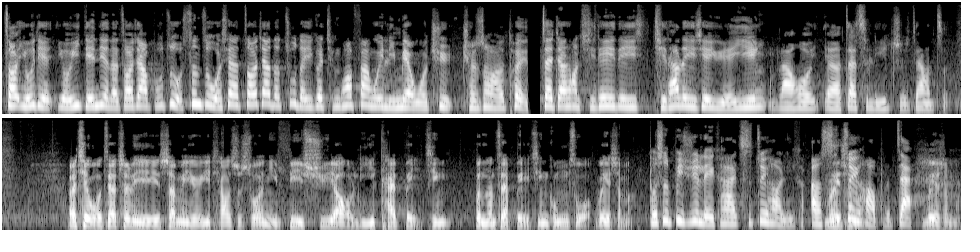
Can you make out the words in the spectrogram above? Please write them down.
招有点有一点点的招架不住，甚至我现在招架得住的一个情况范围里面，我去全身而退，再加上其他的一其他的一些原因，然后呃再次离职这样子。而且我在这里上面有一条是说，你必须要离开北京，不能在北京工作。为什么？不是必须离开，是最好离开啊，是最好不在。为什么？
